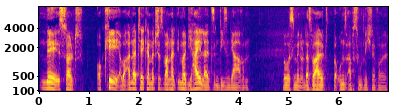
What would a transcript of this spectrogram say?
nee, ist halt okay, aber Undertaker-Matches waren halt immer die Highlights in diesen Jahren. bei WrestleMania. Und das war halt bei uns absolut nicht der Fall.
